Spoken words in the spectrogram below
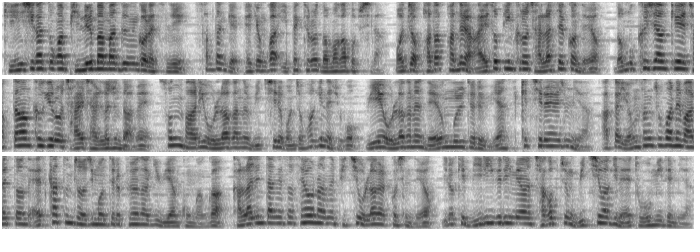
긴 시간 동안 비늘만 만드는 걸 했으니 3단계 배경과 effect로 넘어가 봅시다. 먼저 바닥판을 아이소 핑크로 잘랐을 건데요. 너무 크지 않게 적당한 크기로 잘 잘라준 다음에 손발이 올라가는 위치를 먼저 확인해주고 위에 올라가는 내용물들을 위한 스케치를 해줍니다. 아까 영상 초반에 말했던 Eschaton Judgement를 표현하기 위한 공간과 갈라진 땅에서 새어나는 빛이 올라갈 것인데요. 이렇게 미리 그리면 작업 중 위치 확인에 도움이 됩니다.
